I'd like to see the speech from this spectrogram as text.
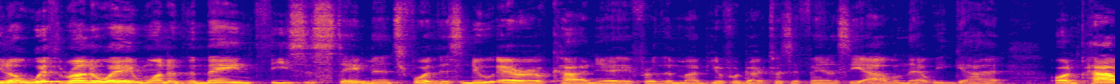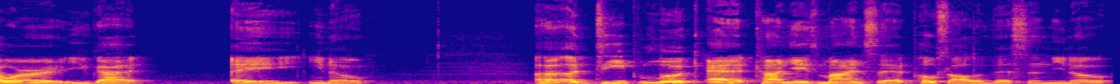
you know, with Runaway, one of the main thesis statements for this new era of Kanye, for the My Beautiful Dark Twisted Fantasy album that we got. On Power, you got a, you know, a, a deep look at Kanye's mindset post all of this and, you know,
